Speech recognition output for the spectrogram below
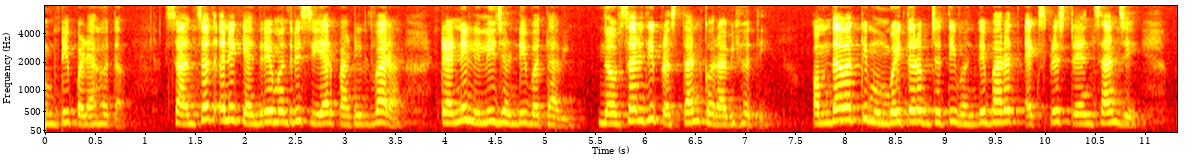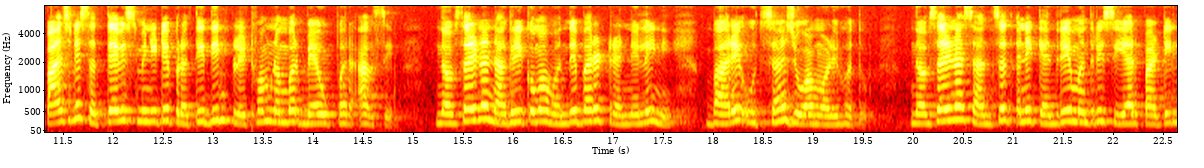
ઉમટી પડ્યા હતા. સાંસદ અને કેન્દ્રીય મંત્રી સી આર પાટીલ દ્વારા ટ્રેનને લીલી ઝંડી બતાવી નવસારીથી પ્રસ્થાન કરાવી હતી. અમદાવાદથી મુંબઈ તરફ જતી વંદે ભારત એક્સપ્રેસ ટ્રેન સાંજે પાંચને સત્યાવીસ મિનિટે પ્રતિદિન પ્લેટફોર્મ નંબર બે ઉપર આવશે. નવસારીના નાગરિકોમાં વંદે ભારત ટ્રેનને લઈને ભારે ઉત્સાહ જોવા મળ્યો હતો. નવસારીના સાંસદ અને કેન્દ્રીય મંત્રી સી આર પાટીલ,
